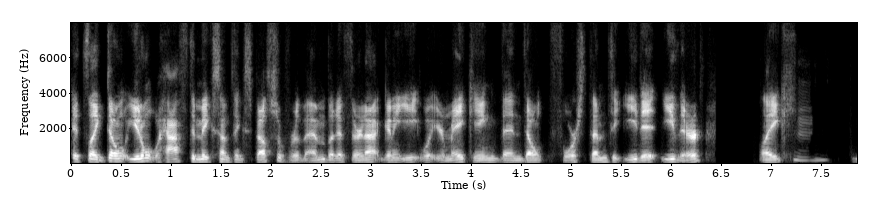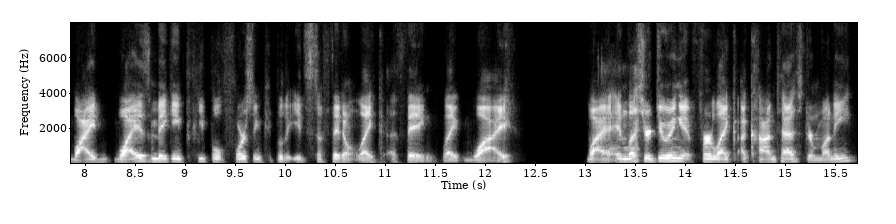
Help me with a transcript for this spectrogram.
It's like don't you don't have to make something special for them. But if they're not going to eat what you're making, then don't force them to eat it either. Like Hmm. why why is making people forcing people to eat stuff they don't like a thing? Like why? Why? Yeah. Unless you're doing it for like a contest or money,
